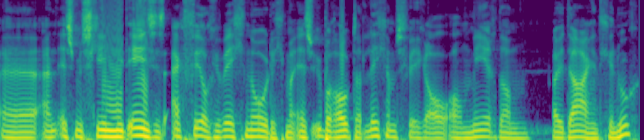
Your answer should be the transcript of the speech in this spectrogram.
Uh, en is misschien niet eens is echt veel gewicht nodig, maar is überhaupt dat lichaamsgewicht al, al meer dan uitdagend genoeg.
